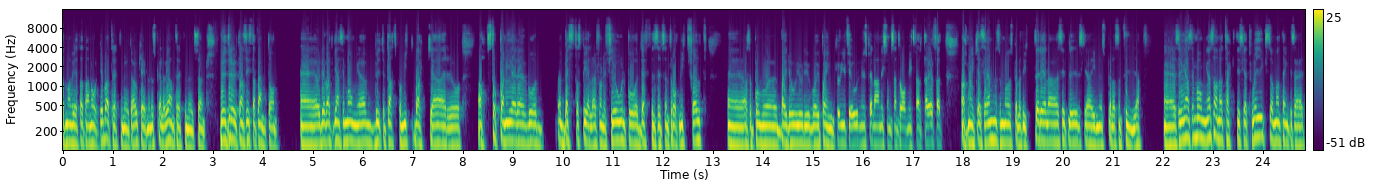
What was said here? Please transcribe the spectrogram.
Att man vet att han orkar bara 30 minuter. Okej, okay, men då spelar vi han 30 minuter. Sen byter ut han sista 15. Eh, och det har varit ganska många byter plats på mittbackar och ja, stoppar ner eh, vår bästa spelare från i fjol på defensivt centralt mittfält. Alltså på Baidu gjorde ju, var ju poängkung i fjol. Nu spelar han liksom central mittfältare för att Ahmed Kassem som har spelat ytter hela sitt liv ska in och spela som tia. Eh, så det är ganska många sådana taktiska tweaks som man tänker så här.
